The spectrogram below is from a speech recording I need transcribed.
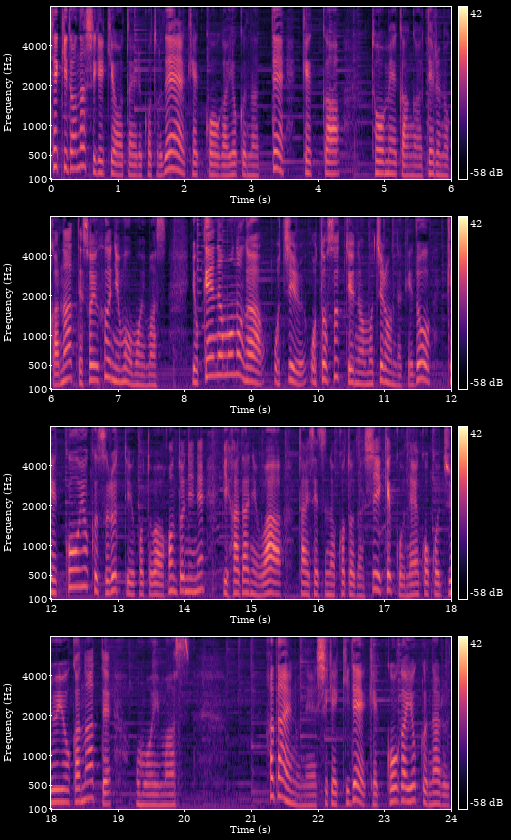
適度な刺激を与えることで血行が良くなって結果透明感が出るのかなってそういうふうにも思います。余計なものが落ちる落とすっていうのはもちろんだけど血行を良くするっていうことは本当にね美肌には大切なことだし結構ねここ重要かなって思います。肌へのね刺激で血行が良くなる、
